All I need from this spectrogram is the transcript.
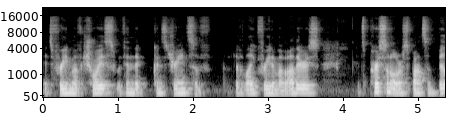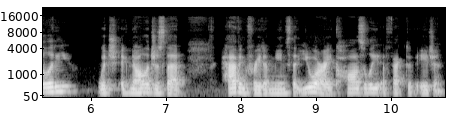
it's freedom of choice within the constraints of the like freedom of others, it's personal responsibility, which acknowledges that having freedom means that you are a causally effective agent.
